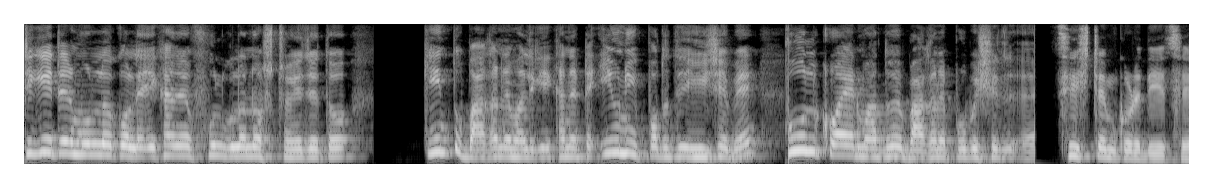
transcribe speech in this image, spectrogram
টিকিটের মূল্য করলে এখানে ফুলগুলো নষ্ট হয়ে যেত। কিন্তু বাগানের মালিক এখানে একটা ইউনিক পদ্ধতি হিসেবে ফুল ক্রয়ের মাধ্যমে বাগানে প্রবেশের সিস্টেম করে দিয়েছে।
